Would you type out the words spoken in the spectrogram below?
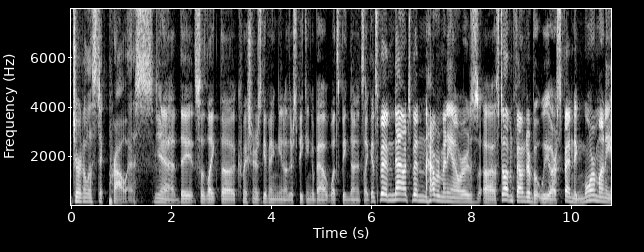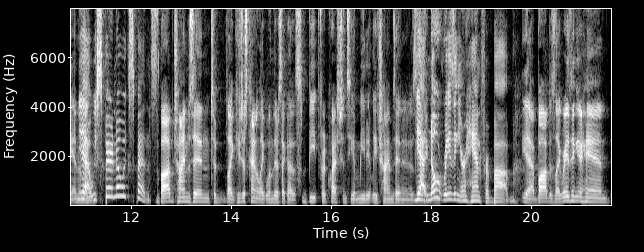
journalistic prowess. Yeah, they so like the commissioner's giving you know they're speaking about what's being done. It's like it's been now it's been however many hours. Uh, still haven't found her, but we are spending more money. And Yeah, like, we spare no expense. Bob chimes in to like he just kind of like when there's like a beat for questions, he immediately chimes in and is Yeah, like, no raising your hand for Bob. Yeah, Bob is like raising your hand.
